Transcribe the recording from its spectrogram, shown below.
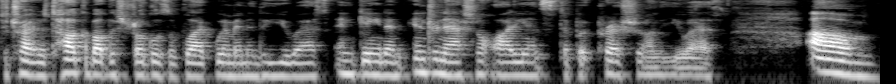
to try to talk about the struggles of Black women in the U.S. and gain an international audience to put pressure on the U.S. Um,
